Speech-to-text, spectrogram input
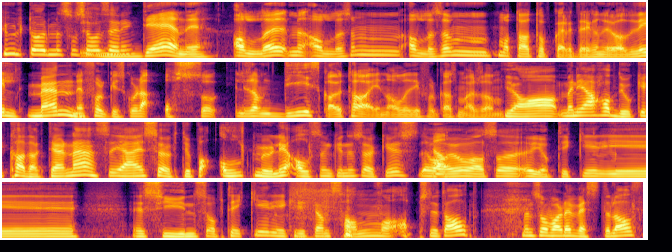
kult år med sosialisering. Det er jeg enig i. Alle, men alle som, alle som på en måte har toppkarakter, kan gjøre hva de vil. Men Men folkehøyskole er også liksom, De skal jo ta inn alle de folka som er sånn. Ja, men jeg hadde jo ikke karakterene, så jeg søkte jo på alt mulig. Alt som kunne søkes. Det var Ja. jo altså øyeoptikker i Synsoptikker i Kristiansand og absolutt alt. Men så var det Westerdals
